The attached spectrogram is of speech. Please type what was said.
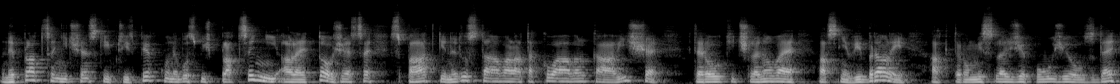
neplacení členských příspěvků, nebo spíš placení, ale to, že se zpátky nedostávala taková velká výše, kterou ti členové vlastně vybrali a kterou mysleli, že použijou zde,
